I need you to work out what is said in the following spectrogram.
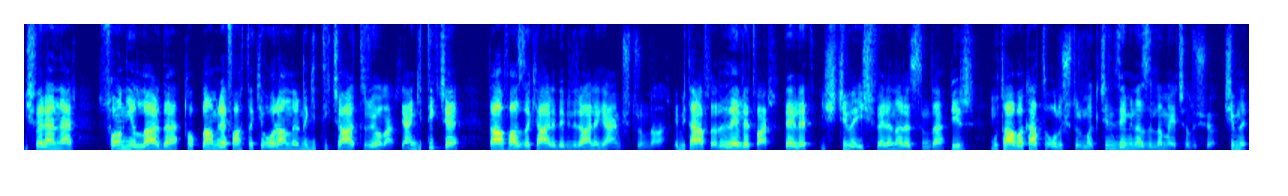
İşverenler son yıllarda toplam refahtaki oranlarını gittikçe artırıyorlar. Yani gittikçe daha fazla kar edebilir hale gelmiş durumdalar. E bir tarafta da devlet var. Devlet işçi ve işveren arasında bir mutabakat oluşturmak için zemin hazırlamaya çalışıyor. Şimdi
